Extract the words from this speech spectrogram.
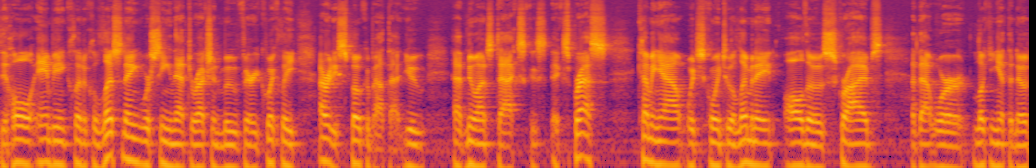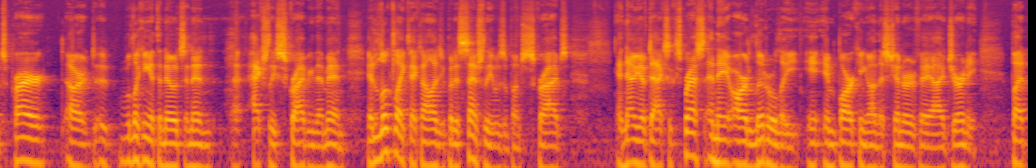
the whole ambient clinical listening, we're seeing that direction move very quickly. I already spoke about that. You have Nuance DAX Express coming out, which is going to eliminate all those scribes that were looking at the notes prior or uh, looking at the notes and then uh, actually scribing them in. It looked like technology, but essentially it was a bunch of scribes. And now you have DAX Express, and they are literally embarking on this generative AI journey. But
